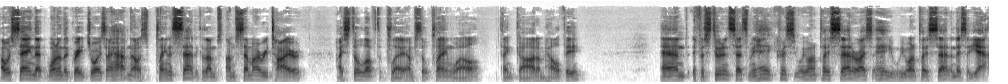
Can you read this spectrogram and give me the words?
I was saying that one of the great joys I have now is playing a set because I'm, I'm semi retired. I still love to play. I'm still playing well. Thank God I'm healthy. And if a student says to me, Hey, Chris, you want to play a set? Or I say, Hey, you want to play a set? And they say, Yeah.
